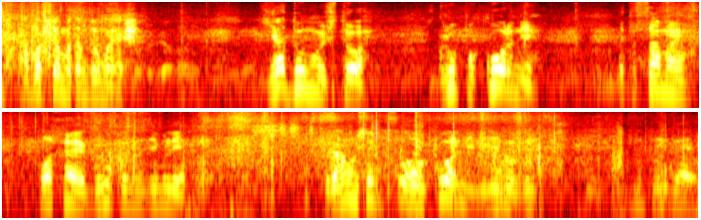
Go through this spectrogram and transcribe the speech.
ты обо всем этом думаешь? Я думаю, что группа Корни это самая плохая группа на земле. Потому что слово корни меня уже напрягает.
